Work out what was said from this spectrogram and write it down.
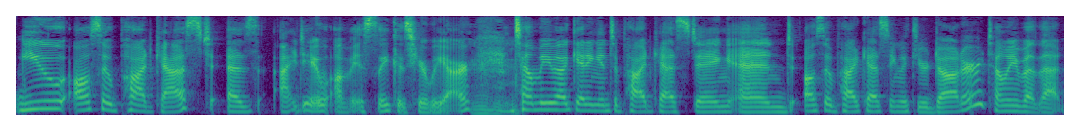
you also podcast, as I do, obviously, because here we are. Mm-hmm. Tell me about getting into podcasting and also podcasting with your daughter. Tell me about that.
